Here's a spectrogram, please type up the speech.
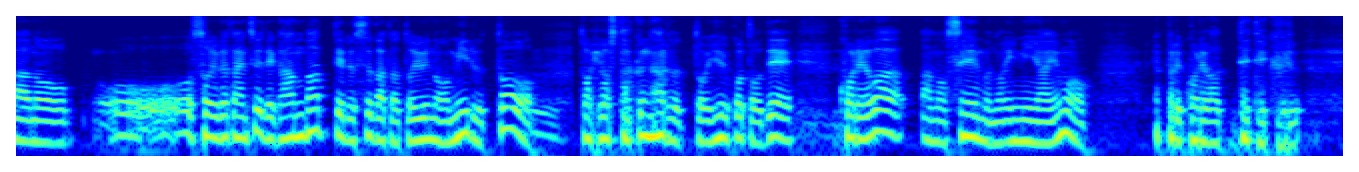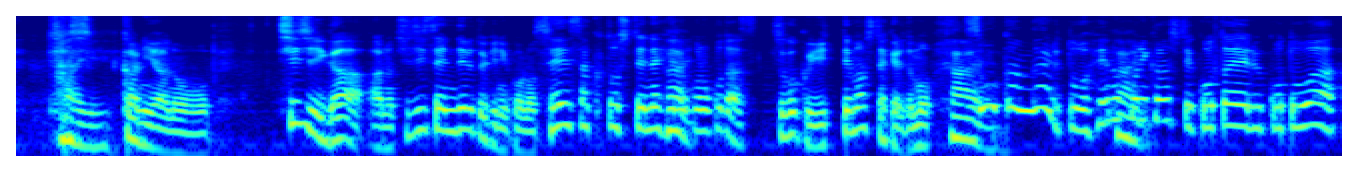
あのおそういう方について頑張っている姿というのを見ると、うん。投票したくなるということで、これはあの政務の意味合いも、やっぱりこれは出てくる。はい確かにあの知事があの知事選に出るときにこの政策としてね辺野古のことはすごく言ってましたけれども、はい。そう考えると辺野古に関して答えることは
